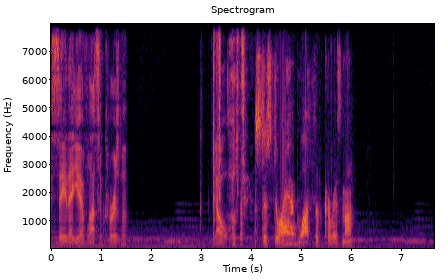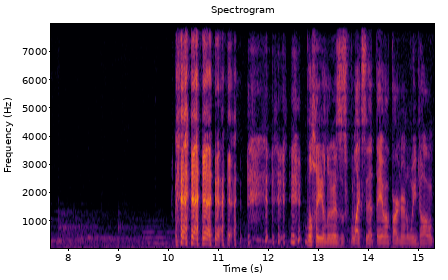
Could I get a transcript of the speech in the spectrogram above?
say that you have lots of charisma? No. Justice, do I have lots of charisma? Willie Lewis is flexing that they have a partner and we don't.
